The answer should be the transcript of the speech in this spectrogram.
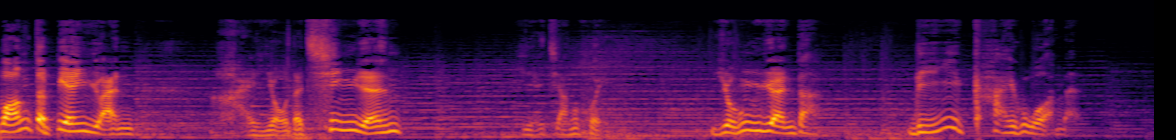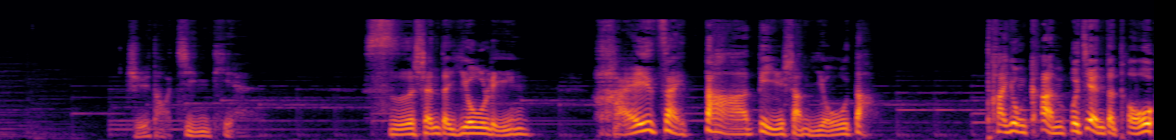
亡的边缘，有的亲人也将会永远的。离开我们，直到今天，死神的幽灵还在大地上游荡。他用看不见的头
